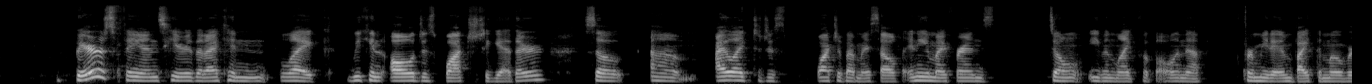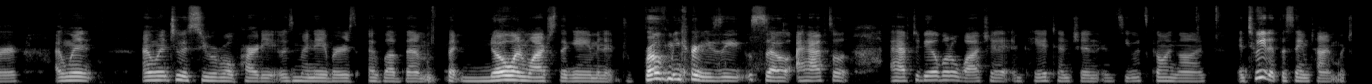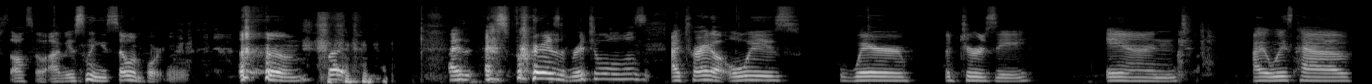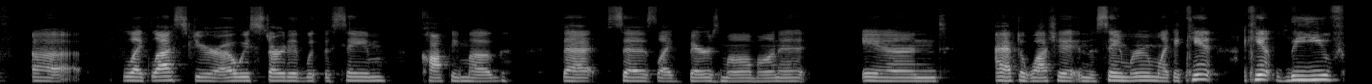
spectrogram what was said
Bears fans here that I can like we can all just watch together. So um, I like to just watch it by myself. Any of my friends don't even like football enough for me to invite them over. I went I went to a Super Bowl party. It was my neighbors. I love them, but no one watched the game and it drove me crazy. So I have to I have to be able to watch it and pay attention and see what's going on and tweet at the same time, which is also obviously so important. um, but as as far as rituals, I try to always wear a jersey and I always have uh like last year I always started with the same coffee mug that says like Bears mom on it and I have to watch it in the same room like I can't I can't leave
